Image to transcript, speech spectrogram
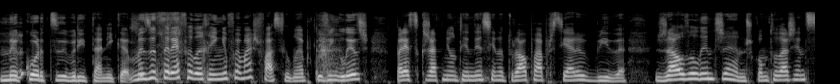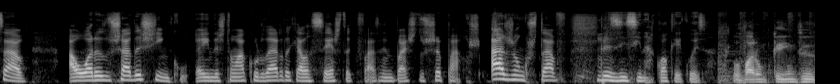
na corte britânica. Mas a tarefa da rainha foi mais fácil, não é? Porque os ingleses parece que já tinham tendência natural para apreciar a bebida. Já os alentejanos, como toda a gente sabe, à hora do chá das 5, ainda estão a acordar daquela cesta que fazem debaixo dos chaparros. Hajam Gustavo para lhes ensinar qualquer coisa. Levar um bocadinho de-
